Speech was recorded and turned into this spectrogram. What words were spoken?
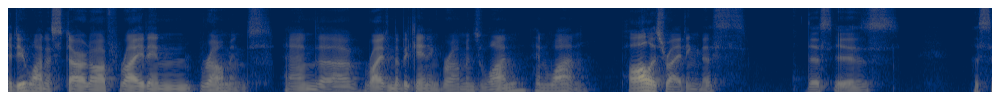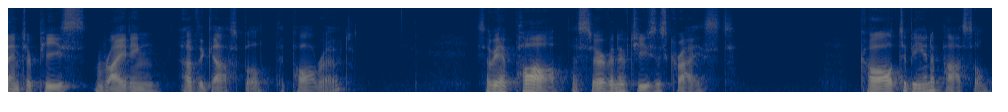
I do want to start off right in Romans and uh, right in the beginning, Romans 1 and 1. Paul is writing this. This is the centerpiece writing of the gospel that Paul wrote. So we have Paul, a servant of Jesus Christ, called to be an apostle,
